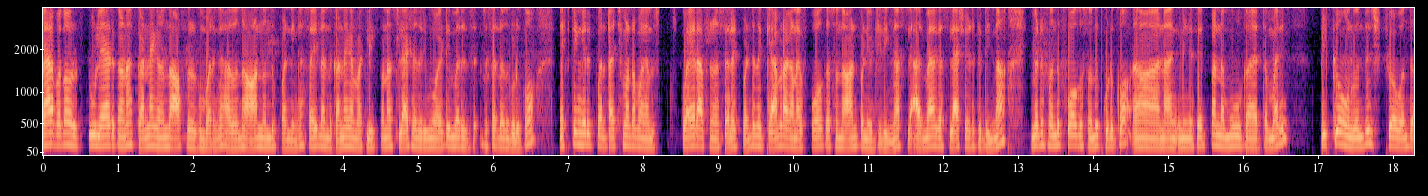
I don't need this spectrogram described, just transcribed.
மேலே பார்த்தா ஒரு டூ லேயருக்கான கண்ணகை வந்து ஆஃபில் இருக்கும் பாருங்கள் அது வந்து ஆன் வந்து பண்ணிங்க சைடில் அந்த கண்ணகை நம்ம கிளிக் பண்ணால் ஸ்லாஷ் வந்து ரிமூவ் ஆகிட்டு இது மாதிரி ரிசல்ட் வந்து கொடுக்கும். நெக்ஸ்ட் இங்கே இருக்கு டச் பண்ணுற மாதிரி அந்த ஸ்கொயர் ஆப்ஷனை செலக்ட் பண்ணிட்டு இந்த கேமராக்கான ஃபோக்கஸ் வந்து ஆன் பண்ணி விட்டுட்டிங்கன்னா அது மேலே இருக்க ஸ்லாஷ் எடுத்துட்டிங்கன்னா இது மாதிரி வந்து ஃபோக்கஸ் வந்து கொடுக்கும். நாங்கள் நீங்கள் செட் பண்ண மூவுக்கு ஏற்ற மாதிரி பிக்கு உங்களுக்கு வந்து ஷோ வந்து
